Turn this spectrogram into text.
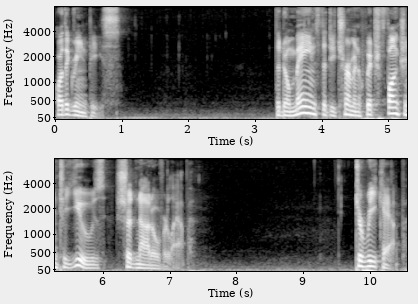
or the green piece. The domains that determine which function to use should not overlap. To recap,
